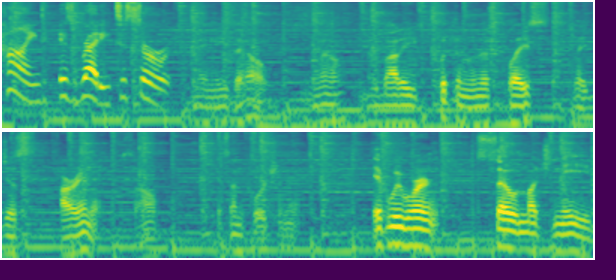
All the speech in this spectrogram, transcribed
Kind is ready to serve. They need the help. You know, nobody put them in this place. They just are in it. So it's unfortunate. If we weren't so much need,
